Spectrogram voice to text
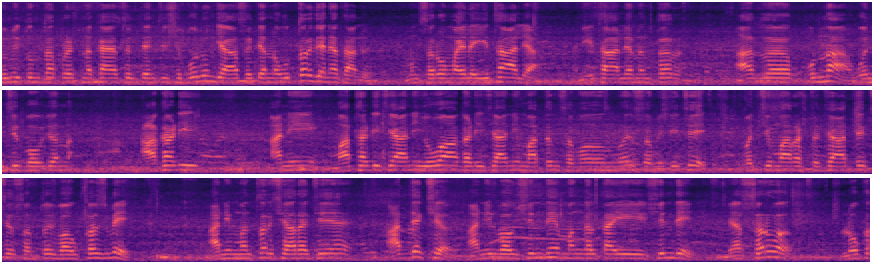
तुम्ही तुमचा प्रश्न काय असेल त्यांच्याशी बोलून घ्या असं त्यांना उत्तर देण्यात आलं. मग सर्व महिला इथं आल्या आणि इथं आल्यानंतर आज पुन्हा वंचित बहुजन आघाडी आणि माथाडीचे आणि युवा आघाडीचे आणि मातंग समन्वय समितीचे पश्चिम महाराष्ट्राचे अध्यक्ष संतोष भाऊ कसबे आणि मंचर शहराचे अध्यक्ष अनिल भाऊ शिंदे मंगलताई शिंदे या सर्व लोक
